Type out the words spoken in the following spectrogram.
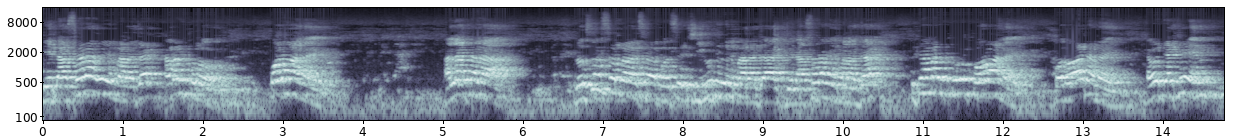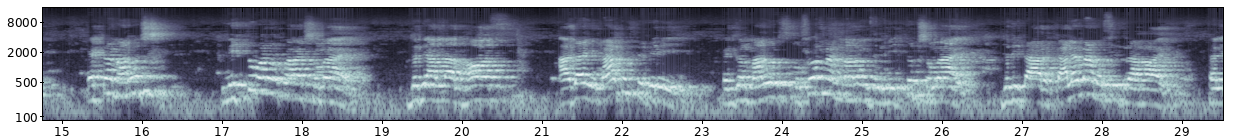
বেনাসারা হয়ে মারা যাক, আমার কোনো পরোয়া নাই। আল্লাহ তালা রসুল সাল্লাহ বলছেন, সে ইহুদি হয়ে মারা যাক বেনাসারা হয়ে মারা যাক, এটা আমার কোনো পরোয়া নাই পরোয়ানা নাই। এবং দেখেন, একটা মানুষ মৃত্যুবরণ করার সময় যদি আল্লাহর হজ আদায় না করতে পেরে একজন মানুষ, মুসলমান মানুষ মৃত্যুর সময় যদি তার কালেমা নসিব না হয়, তাহলে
